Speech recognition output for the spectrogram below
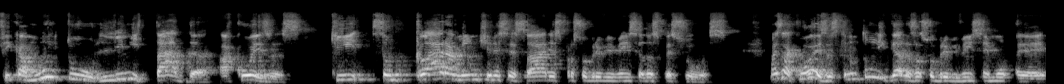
fica muito limitada a coisas que são claramente necessárias para a sobrevivência das pessoas. Mas há coisas que não estão ligadas à sobrevivência é,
